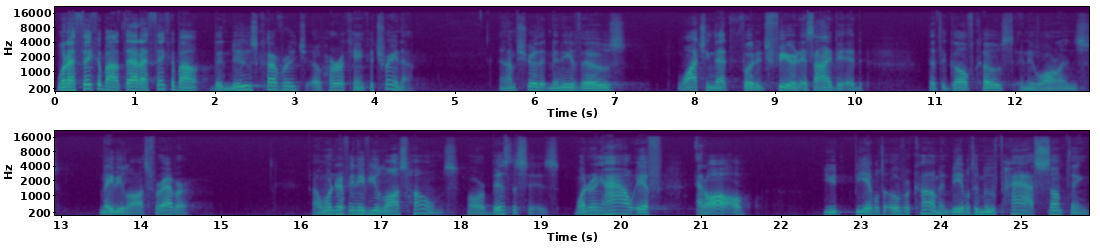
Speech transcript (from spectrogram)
When I think about that, I think about the news coverage of Hurricane Katrina. And I'm sure that many of those watching that footage feared, as I did, that the Gulf Coast and New Orleans may be lost forever. I wonder if any of you lost homes or businesses, wondering how, if at all, you'd be able to overcome and be able to move past something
